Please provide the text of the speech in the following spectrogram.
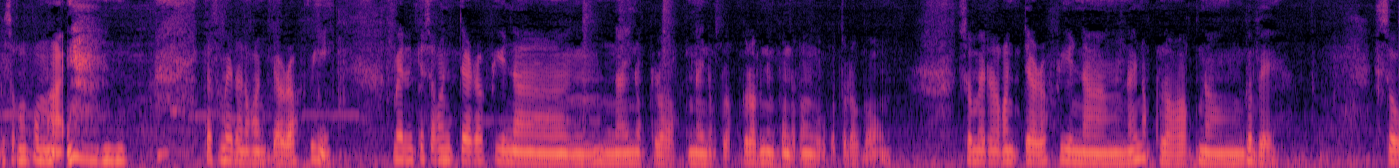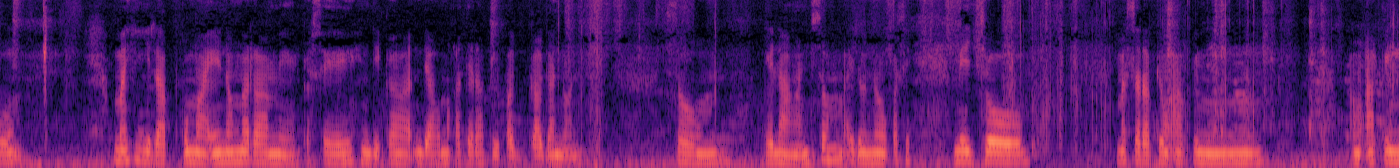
gusto kong kumain. kasi mayroon akong therapy. Mayroon kasi akong therapy na 9 o'clock. 9 o'clock. Grabe yung puno ng luko talaga. oh. So, mayroon akong therapy ng 9 o'clock ng gabi. So, mahirap kumain ng marami kasi hindi ka hindi ako makatherapy pagka ganun. So, kailangan. So, I don't know kasi medyo masarap yung aking ang aking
